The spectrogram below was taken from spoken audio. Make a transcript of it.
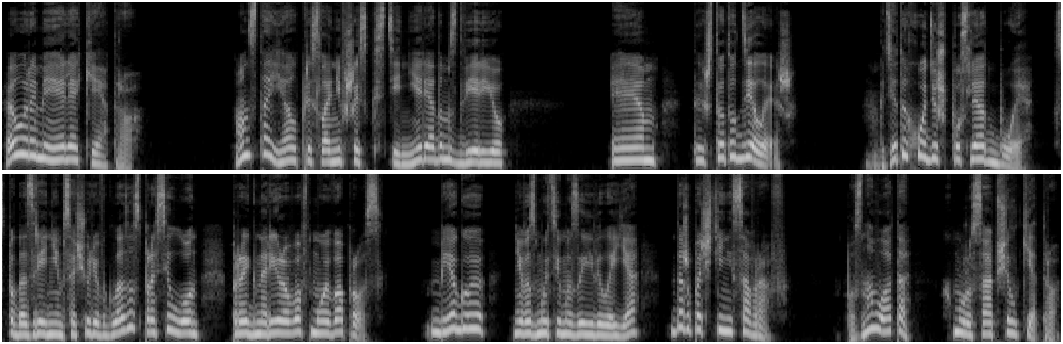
Элремиэля Кетро. Он стоял, прислонившись к стене рядом с дверью. «Эм, «Ты что тут делаешь?» «Где ты ходишь после отбоя?» С подозрением сощурив глаза, спросил он, проигнорировав мой вопрос. «Бегаю», — невозмутимо заявила я, даже почти не соврав. «Поздновато», — хмуро сообщил Кетро.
